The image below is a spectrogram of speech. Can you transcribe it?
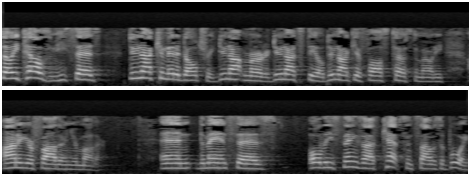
So he tells him, he says, Do not commit adultery, do not murder, do not steal, do not give false testimony, honor your father and your mother. And the man says, All these things I've kept since I was a boy.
